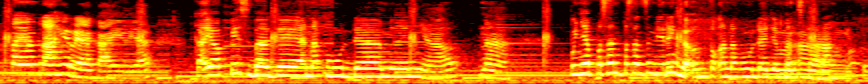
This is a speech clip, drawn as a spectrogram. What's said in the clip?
pertanyaan terakhir ya Kak Ayu ya Kak Yopi sebagai anak muda milenial Nah punya pesan-pesan sendiri nggak untuk anak muda zaman sekarang gitu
